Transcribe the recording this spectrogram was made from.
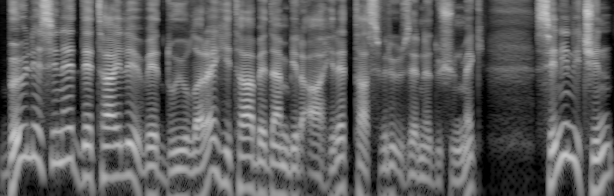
böylesine detaylı ve duyulara hitap eden bir ahiret tasviri üzerine düşünmek, senin için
